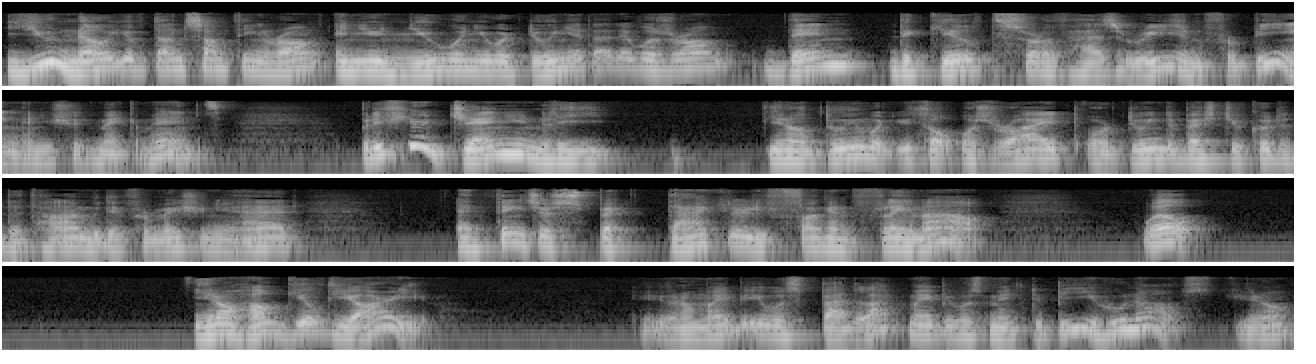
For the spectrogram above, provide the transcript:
you know you've done something wrong and you knew when you were doing it that it was wrong, then the guilt sort of has a reason for being and you should make amends. But if you're genuinely, you know, doing what you thought was right or doing the best you could at the time with information you had, and things just spectacularly fucking flame out, well, you know, how guilty are you? You know, maybe it was bad luck, maybe it was meant to be, who knows, you know?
